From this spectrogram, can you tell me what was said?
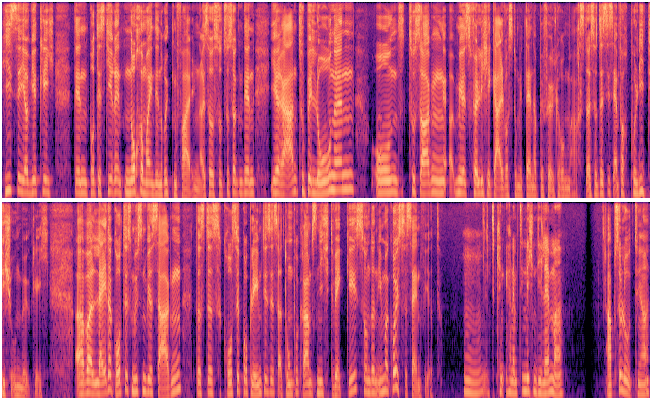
hieße ja wirklich den Protestierenden noch einmal in den Rücken fallen. Also sozusagen den Iran zu belohnen und zu sagen, mir ist völlig egal, was du mit deiner Bevölkerung machst. Also das ist einfach politisch unmöglich. Aber leider Gottes müssen wir sagen, dass das große Problem dieses Atomprogramms nicht weg ist, sondern immer größer sein wird. Mhm, das klingt nach einem ziemlichen Dilemma. Absolut, ja.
